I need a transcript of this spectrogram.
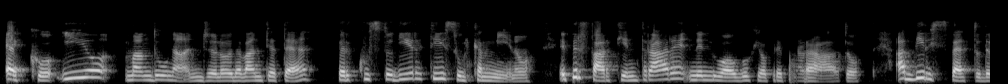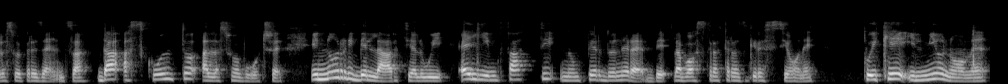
Ecco, io mando un angelo davanti a te per custodirti sul cammino e per farti entrare nel luogo che ho preparato. Abbi rispetto della sua presenza, da ascolto alla sua voce e non ribellarti a lui. Egli infatti non perdonerebbe la vostra trasgressione, poiché il mio nome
